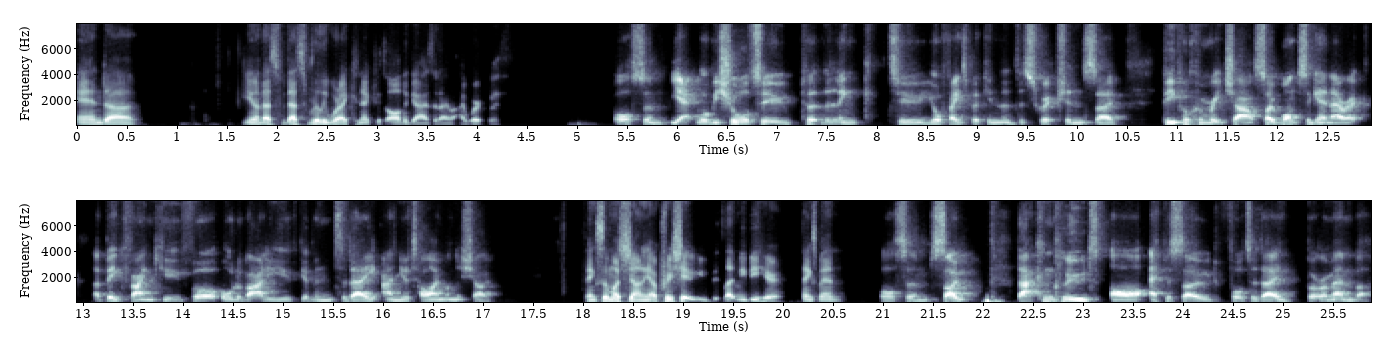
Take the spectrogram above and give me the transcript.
And uh, you know that's that's really where I connect with all the guys that I, I work with. Awesome. Yeah, we'll be sure to put the link to your Facebook in the description so people can reach out. So once again, Eric, a big thank you for all the value you've given today and your time on the show. Thanks so much, Johnny. I appreciate you letting me be here. Thanks, man. Awesome. So that concludes our episode for today. But remember,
